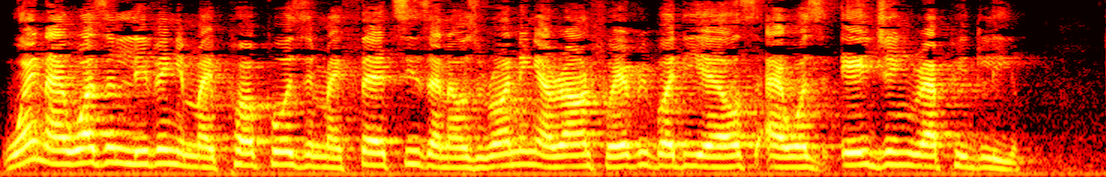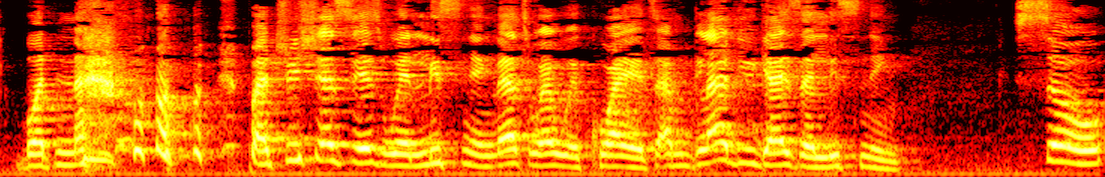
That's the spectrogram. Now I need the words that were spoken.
When I wasn't living in my purpose in my 30s and I was running around for everybody else, I was aging rapidly. But now, Patricia says we're listening. That's why we're quiet. I'm glad you guys are listening. So,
